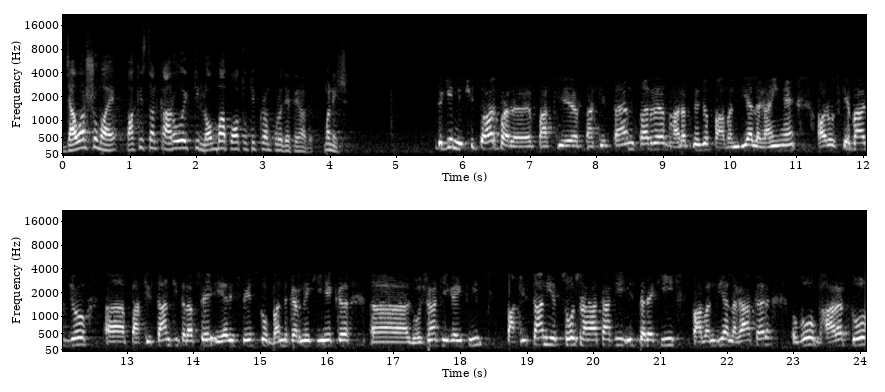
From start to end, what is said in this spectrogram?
যাওয়ার সময় পাকিস্তানকে আরো একটি লম্বা পথ অতিক্রম করে যেতে হবে মনীষ देखिए निश्चित तौर पर पाकि, पाकिस्तान पर भारत ने जो पाबंदियां लगाई हैं और उसके बाद जो आ, पाकिस्तान की तरफ़ से एयर स्पेस को बंद करने की एक घोषणा की गई थी। पाकिस्तान ये सोच रहा था कि इस तरह की पाबंदियाँ लगाकर वो भारत को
